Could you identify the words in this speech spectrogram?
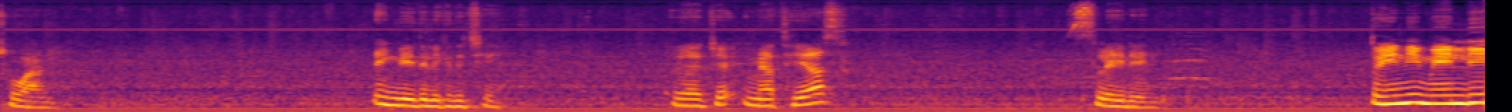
Schwann. ইংরেজিতে লিখে দিচ্ছি। এটা হচ্ছে ম্যাথিয়াস স্লেডেন তো ইনি মেইনলি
